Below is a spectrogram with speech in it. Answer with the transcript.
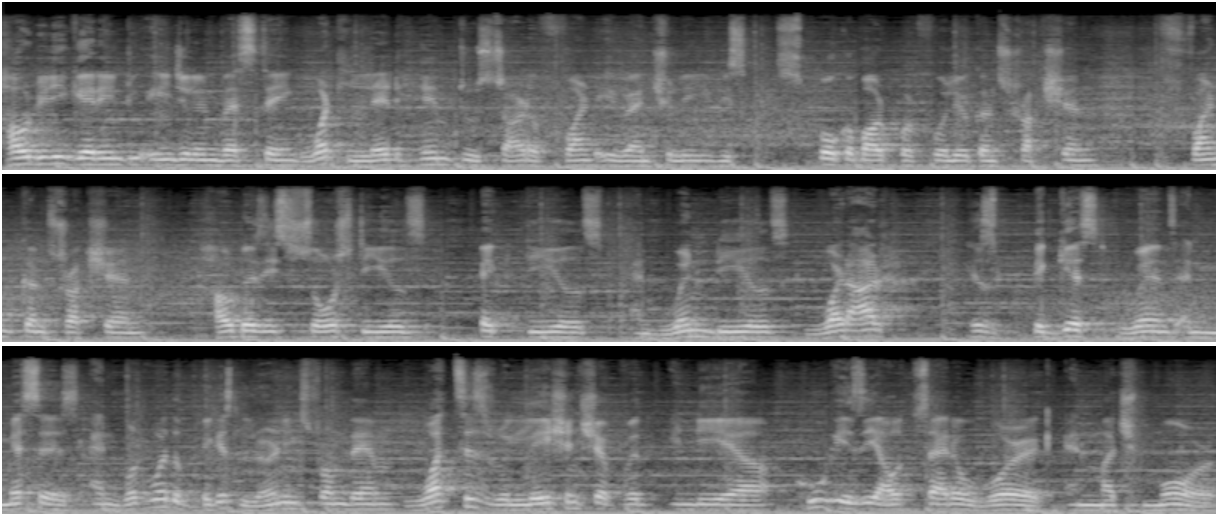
How did he get into angel investing? What led him to start a fund eventually? We spoke about portfolio construction, fund construction. How does he source deals, pick deals, and win deals? What are his biggest wins and misses and what were the biggest learnings from them what's his relationship with india who is he outside of work and much more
